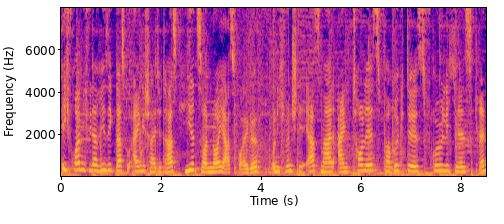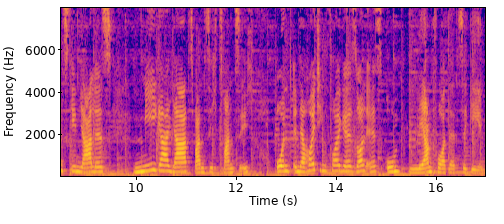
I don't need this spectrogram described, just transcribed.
Ich freue mich wieder riesig, dass du eingeschaltet hast hier zur Neujahrsfolge und ich wünsche dir erstmal ein tolles, verrücktes, fröhliches, grenzgeniales, mega Jahr 2020. Und in der heutigen Folge soll es um Lernvorsätze gehen.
